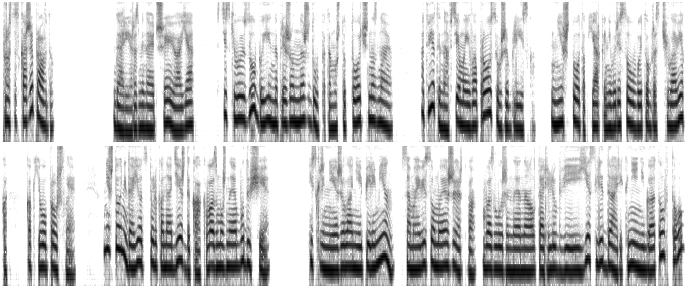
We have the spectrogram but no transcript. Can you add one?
Просто скажи правду. Дарья разминает шею, а я стискиваю зубы и напряженно жду, потому что точно знаю. Ответы на все мои вопросы уже близко. Ничто так ярко не вырисовывает образ человека, как его прошлое. Ничто не дает столько надежды, как возможное будущее. Искреннее желание перемен — самая весомая жертва, возложенная на алтарь любви, и если Дарий к ней не готов, то...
